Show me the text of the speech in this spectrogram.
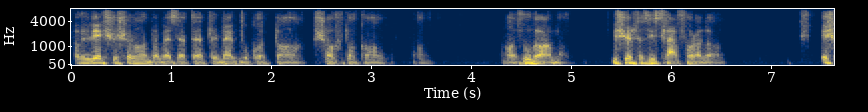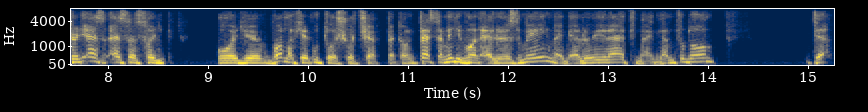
ami végső soron oda vezetett, hogy megbukott a saknak a, a, az uralma. És jött az iszlám forradalom. És hogy ez, ez az, hogy, hogy vannak ilyen utolsó cseppek, ami persze mindig van előzmény, meg előélet, meg nem tudom, de,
